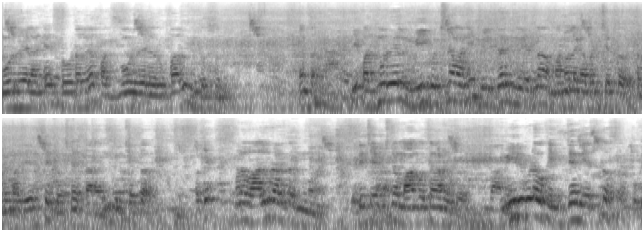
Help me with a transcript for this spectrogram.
మూడు వేలు అంటే టోటల్గా పదమూడు వేల రూపాయలు మీకు వస్తుంది. ఎంత ఈ పదమూడు వేలు మీకు వచ్చినామని వీళ్ళిద్దరికి మీరు ఎట్లా మనోళ్ళే కాబట్టి చెప్తారు. ఇప్పుడు మిమ్మల్ని చేస్తే ఇట్లా వచ్చినాయి సార్ అని మీరు చెప్తారు. ఓకే? మన వాళ్ళు కూడా అడుగుతారు మిమ్మల్ని. ఎట్టి చేయించిన మాకు వస్తామని అడుగుతారు. మీరు కూడా ఒక ఇద్దరిని చేస్తే వస్తారు. ఒక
